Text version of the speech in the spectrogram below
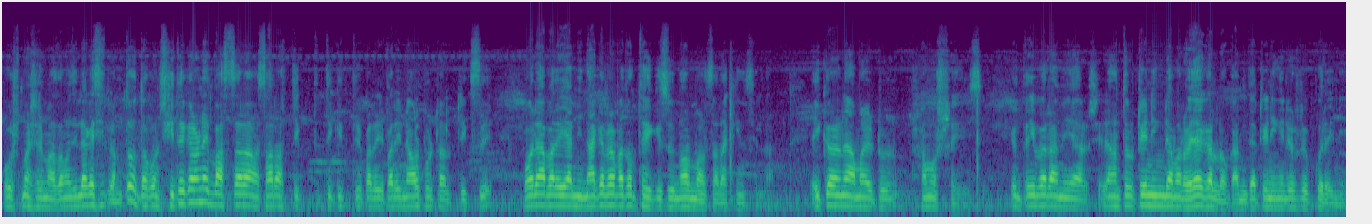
পৌষ মাসের মাঝামাঝি লাগাইছিলাম তো, তখন শীতের কারণে বাচ্চারা চারা টিকতে পারি পারি না অল্পটা টিকছে। পরে আবার এই আমি নাগের বাজার থেকে কিছু নর্মাল চারা কিনছিলাম। এই কারণে আমার একটু সমস্যা হয়েছে। কিন্তু এবার আমি আর সেটা তো ট্রেনিংটা আমার হয়ে গেল, আমি তো ট্রেনিংয়ের উপরে করিনি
